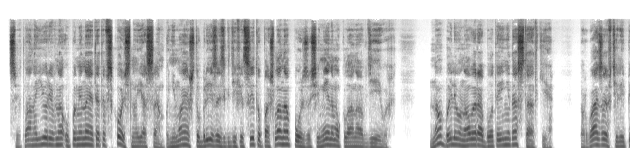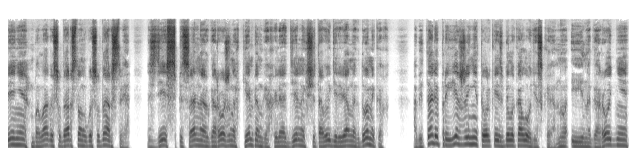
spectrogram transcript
Светлана Юрьевна упоминает это вскользь, но я сам понимаю, что близость к дефициту пошла на пользу семейному клану Авдеевых. Но были у новой работы и недостатки. Турбаза в Телепене была государством в государстве. Здесь, в специально отгороженных кемпингах или отдельных щитовых деревянных домиках, обитали приезжие не только из Белоколодиска, но и иногородние,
